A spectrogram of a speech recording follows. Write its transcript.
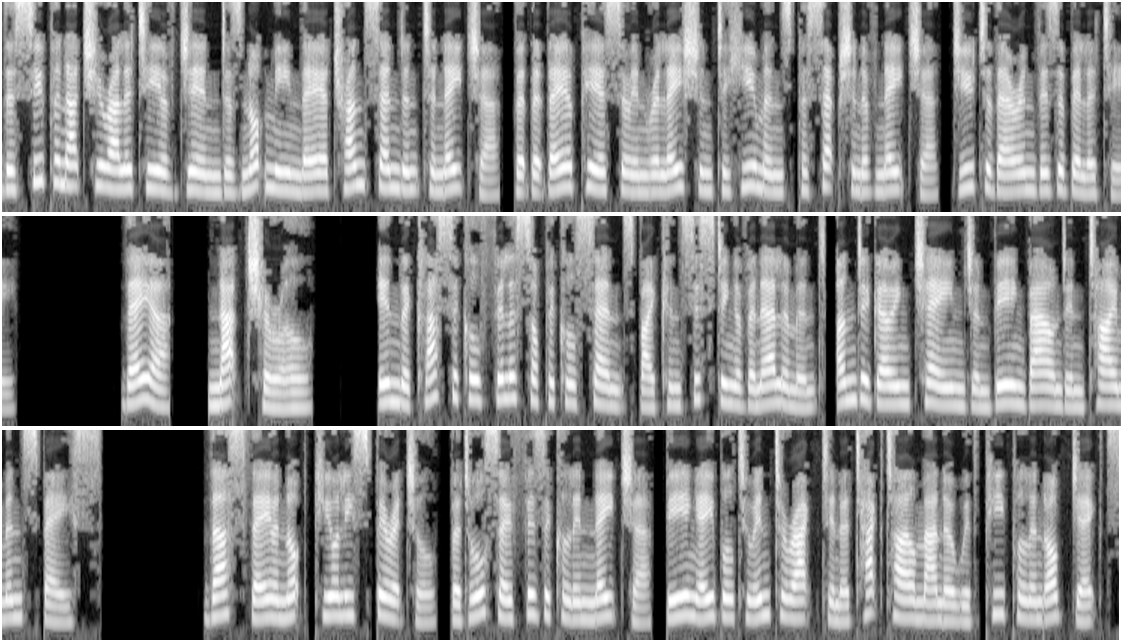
The supernaturality of jinn does not mean they are transcendent to nature, but that they appear so in relation to humans' perception of nature, due to their invisibility. They are natural in the classical philosophical sense by consisting of an element, undergoing change and being bound in time and space. Thus they are not purely spiritual, but also physical in nature, being able to interact in a tactile manner with people and objects,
